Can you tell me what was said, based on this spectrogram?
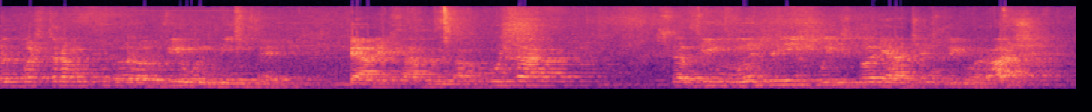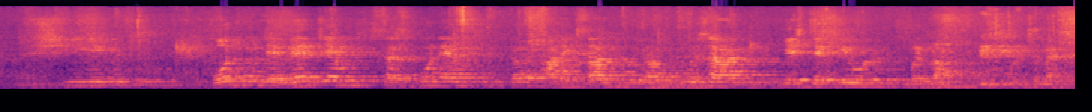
îl păstrăm uh, viu în minte pe Alexandru Lampuza, să fim mândri cu istoria acestui oraș și oriunde mergem să spunem că Alexandru Lampuza este fiul Bârlat. Mulțumesc!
